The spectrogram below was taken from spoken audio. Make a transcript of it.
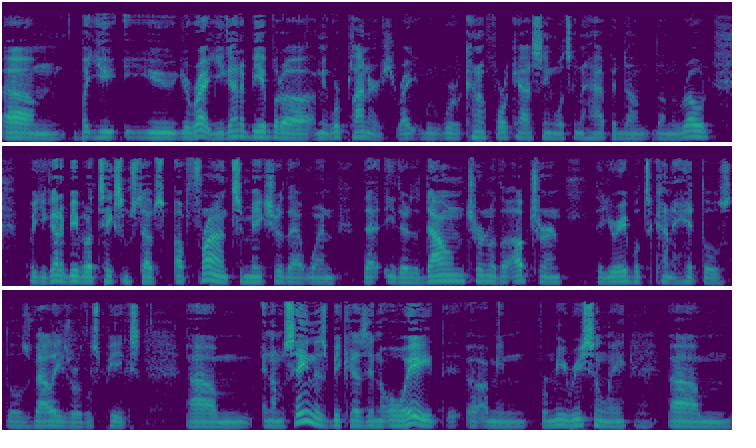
Um, but you you you're right. You got to be able to. I mean, we're planners, right? We, we're kind of forecasting what's going to happen down down the road. But you got to be able to take some steps up front to make sure that when that either the downturn or the upturn, that you're able to kind of hit those those valleys or those peaks. Um, and I'm saying this because in 08, uh, I mean, for me recently, um,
